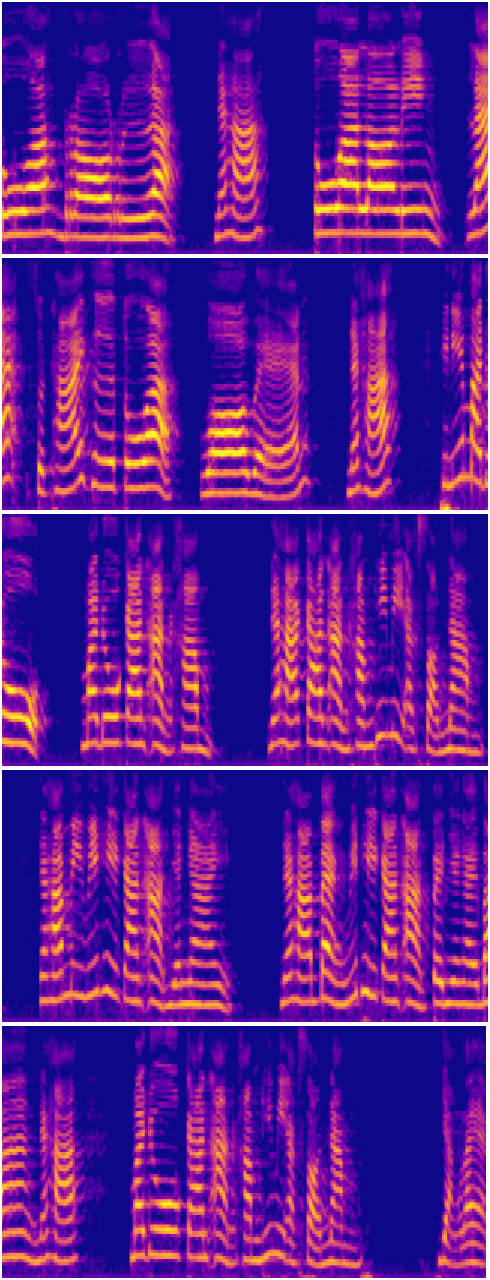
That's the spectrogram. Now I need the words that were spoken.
ตัวรอเรือนะคะตัวลอลิง และสุดท้ายคือตัววอแหวนนะคะ ทีนี้มาดูมาดูการอ่านคำนะคะการอ่านคำที่มีอักษรนำนะคะมีวิธีการอ่านยังไงนะคะแบ่งวิธีการอ่านเป็นยังไงบ้างนะคะมาดูการอ่านคำที่มีอักษรนำอย่างแรก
